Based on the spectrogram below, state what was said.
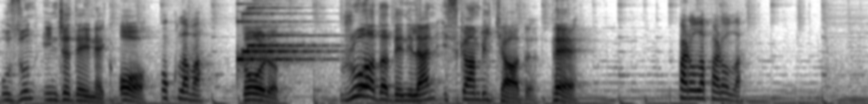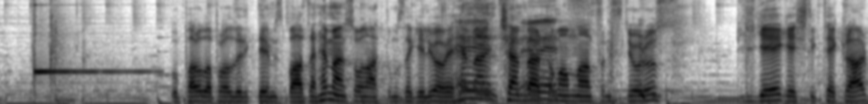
uzun ince değnek. O. Oklava. Doğru. Ruada denilen iskambil kağıdı. P. Parola parola. Bu parola parola dediklerimiz bazen hemen sonra aklımıza geliyor ve hemen Evet, çember evet. tamamlansın istiyoruz. Bilge'ye geçtik tekrar.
